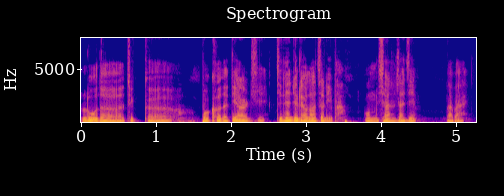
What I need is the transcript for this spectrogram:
录的这个。播客的第二集，今天就聊到这里吧，我们下次再见，拜拜。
